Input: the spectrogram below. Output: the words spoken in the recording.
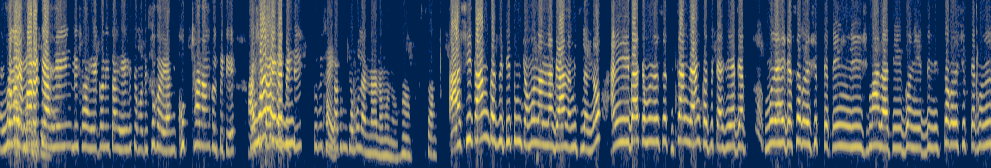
आणि सगळं आहे. मराठी. आहे. इंग्लिश आहे गणित आहे ह्याच्यामध्ये सगळं आहे. आणि खूप छान अंकल पेटी आणि वाचायला बी तुम्ही. समजा तुमच्या मुलांना आणा म्हणून. हा सांग. अंकपेटी तुमच्या मुलांना बी आणा बाकी मुलांसाठी चांगले अंकपेटी आहे ह्याच्यात मुलं ह्याच्यात सगळे शिकतात इंग्लिश मराठी गणित बिणित सगळं शिकतात म्हणून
